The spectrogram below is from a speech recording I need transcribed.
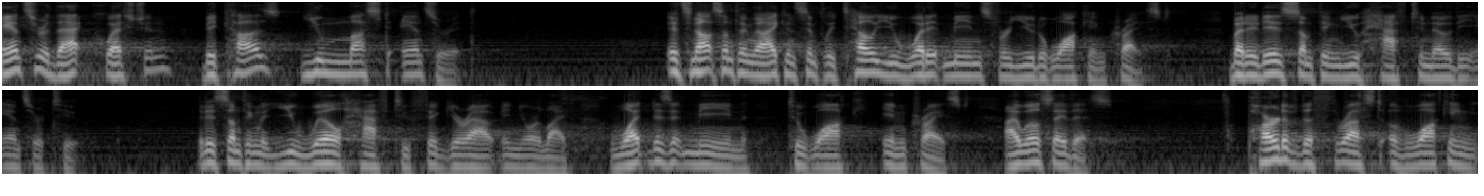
Answer that question because you must answer it. It's not something that I can simply tell you what it means for you to walk in Christ, but it is something you have to know the answer to. It is something that you will have to figure out in your life. What does it mean to walk in Christ? I will say this part of the thrust of walking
